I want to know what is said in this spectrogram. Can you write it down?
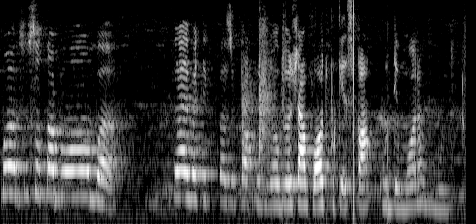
Mano, você soltar bomba. Aí vai ter que fazer o parkour de novo. Eu já volto porque esse parkour demora muito.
